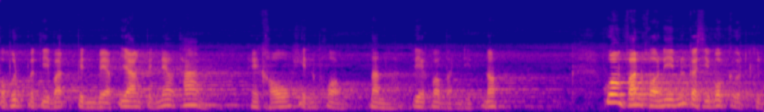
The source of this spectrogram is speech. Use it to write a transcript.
ประพฤติปฏิบัติเป็นแบบอย่างเป็นแนวทาง ให้เขาเห็นพร้อมนั่นเรียกว่าบัณฑิตเนาะความฝันข้อนี้มันก็สิบ่เกิดขึ้น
